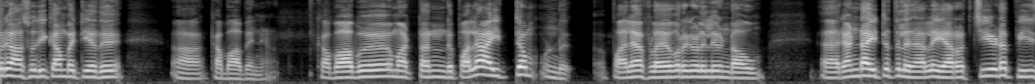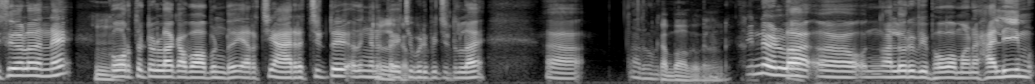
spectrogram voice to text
ഒരു ആസ്വദിക്കാൻ പറ്റിയത് കബാബ് തന്നെയാണ്. കബാബ് മട്ടൻ ഉണ്ട് പല ഐറ്റം ഉണ്ട്. പല ഫ്ലേവറുകളിൽ ഉണ്ടാവും. രണ്ട് ഐറ്റത്തിൽ നല്ല ഇറച്ചിയുടെ പീസുകൾ തന്നെ കോർത്തിട്ടുള്ള കബാബ് ഉണ്ട്. ഇറച്ചി അരച്ചിട്ട് അതിങ്ങനെ തേച്ച് പിടിപ്പിച്ചിട്ടുള്ള കബാബുകളുണ്ട്. പിന്നെയുള്ള നല്ലൊരു വിഭവമാണ് ഹലീം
